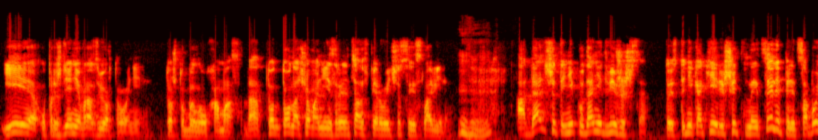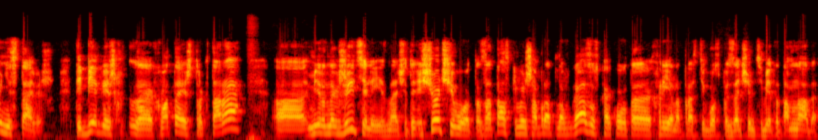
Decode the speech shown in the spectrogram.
и упреждение в развертывании то, что было у Хамаса, да, то, то на чем они израильтян в первые часы и словили. Угу. А дальше ты никуда не движешься. То есть ты никакие решительные цели перед собой не ставишь. Ты бегаешь, э, хватаешь трактора, э, мирных жителей, значит, еще чего-то, затаскиваешь обратно в газу с какого-то хрена, прости господи, зачем тебе это там надо.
